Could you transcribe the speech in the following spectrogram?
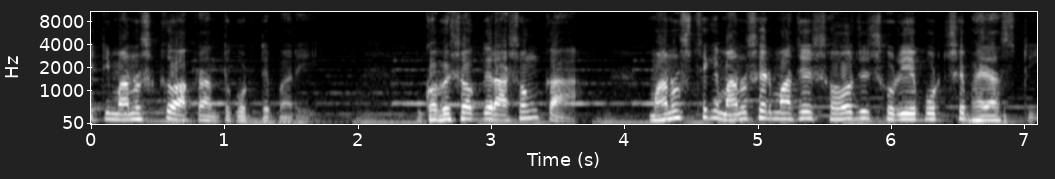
এটি মানুষকেও আক্রান্ত করতে পারে। গবেষকদের আশঙ্কা, মানুষ থেকে মানুষের মাঝে সহজে ছড়িয়ে পড়ছে ভাইরাসটি।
